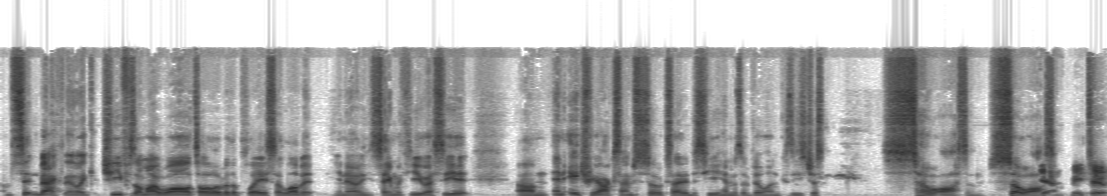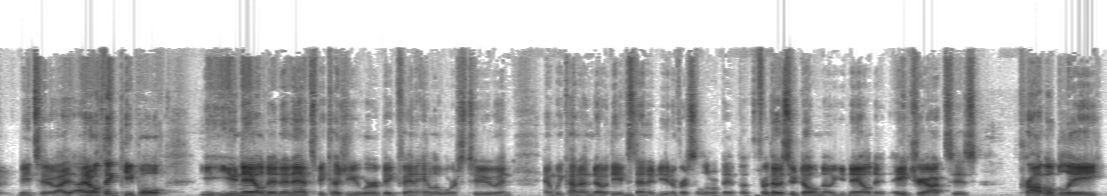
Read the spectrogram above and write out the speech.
I'm sitting back there like Chief is on my wall. It's all over the place. I love it. You know, same with you. I see it. Um, and Atriox, I'm so excited to see him as a villain because he's just so awesome, so awesome. Yeah, me too. Me too. I, I don't think people you, you nailed it, and that's because you were a big fan of Halo Wars 2 and and we kind of know the extended universe a little bit. But for those who don't know, you nailed it. Atriox is probably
